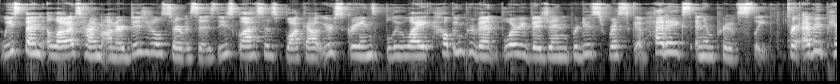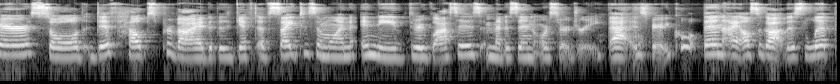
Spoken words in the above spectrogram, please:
We spend a lot of time on our digital services. These glasses block out your screen's blue light, helping prevent blurry vision, reduce risk of headaches, and improve sleep. For every pair sold, Diff helps provide the gift of sight to someone in need through glasses, medicine, or surgery. That is very cool. Then I also got this lip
